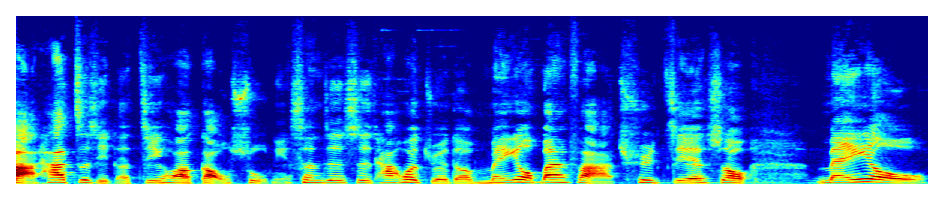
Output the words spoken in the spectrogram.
把他自己的计划告诉你，甚至是他会觉得没有办法去接受，没有，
